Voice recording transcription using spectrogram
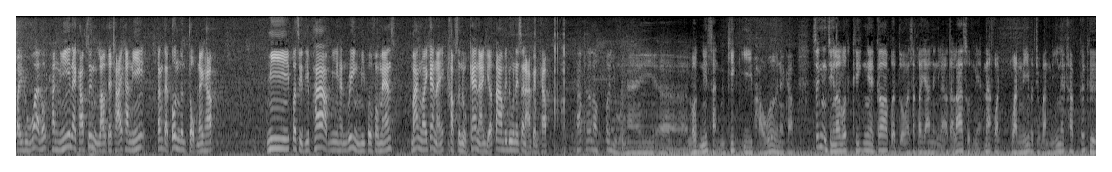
ไปดูว่ารถคันนี้นะครับ ซึ่งเราจะใช้คันนี้ตั้งแต่ต้นจนจบนะครับ มีประสิทธิภาพมี handling มี performance ม มากน้อยแค่ไหน ขับสนุกแค่ไหน เดี๋ยวตามไปดูในสนามกันครับ ครับแล้วเราก็อยู่ในรถนิสสันคิก e-power นะครับ ซึ่งจริงๆ แล้วรถคลิกเนี่ยก็เปิดตัวมาสักระยะหนึ่งแล้ว แต่ล่าสุดเนี่ยณวันวันนี้ปัจจุบันนี้นะครับ ก็คือ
